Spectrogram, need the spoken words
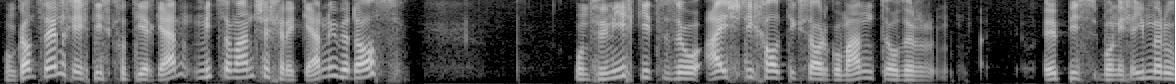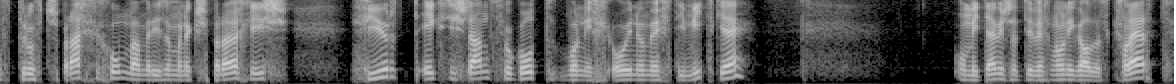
Und ganz ehrlich, ich diskutiere gerne mit so Menschen, ich rede gerne über das. Und für mich gibt es so ein stichhaltiges Argument oder etwas, wo ich immer darauf zu sprechen komme, wenn man in so einem Gespräch ist, für die Existenz von Gott, wo ich euch noch möchte mitgeben Und mit dem ist natürlich noch nicht alles geklärt,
